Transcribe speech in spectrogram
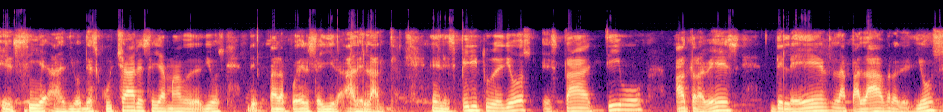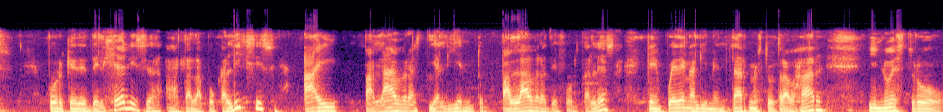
el, sí a Dios, de escuchar ese llamado de Dios para poder seguir adelante. El Espíritu de Dios está activo a través de leer la palabra de Dios, porque desde el Génesis hasta el Apocalipsis hay palabras de aliento, palabras de fortaleza que pueden alimentar nuestro trabajar y nuestro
